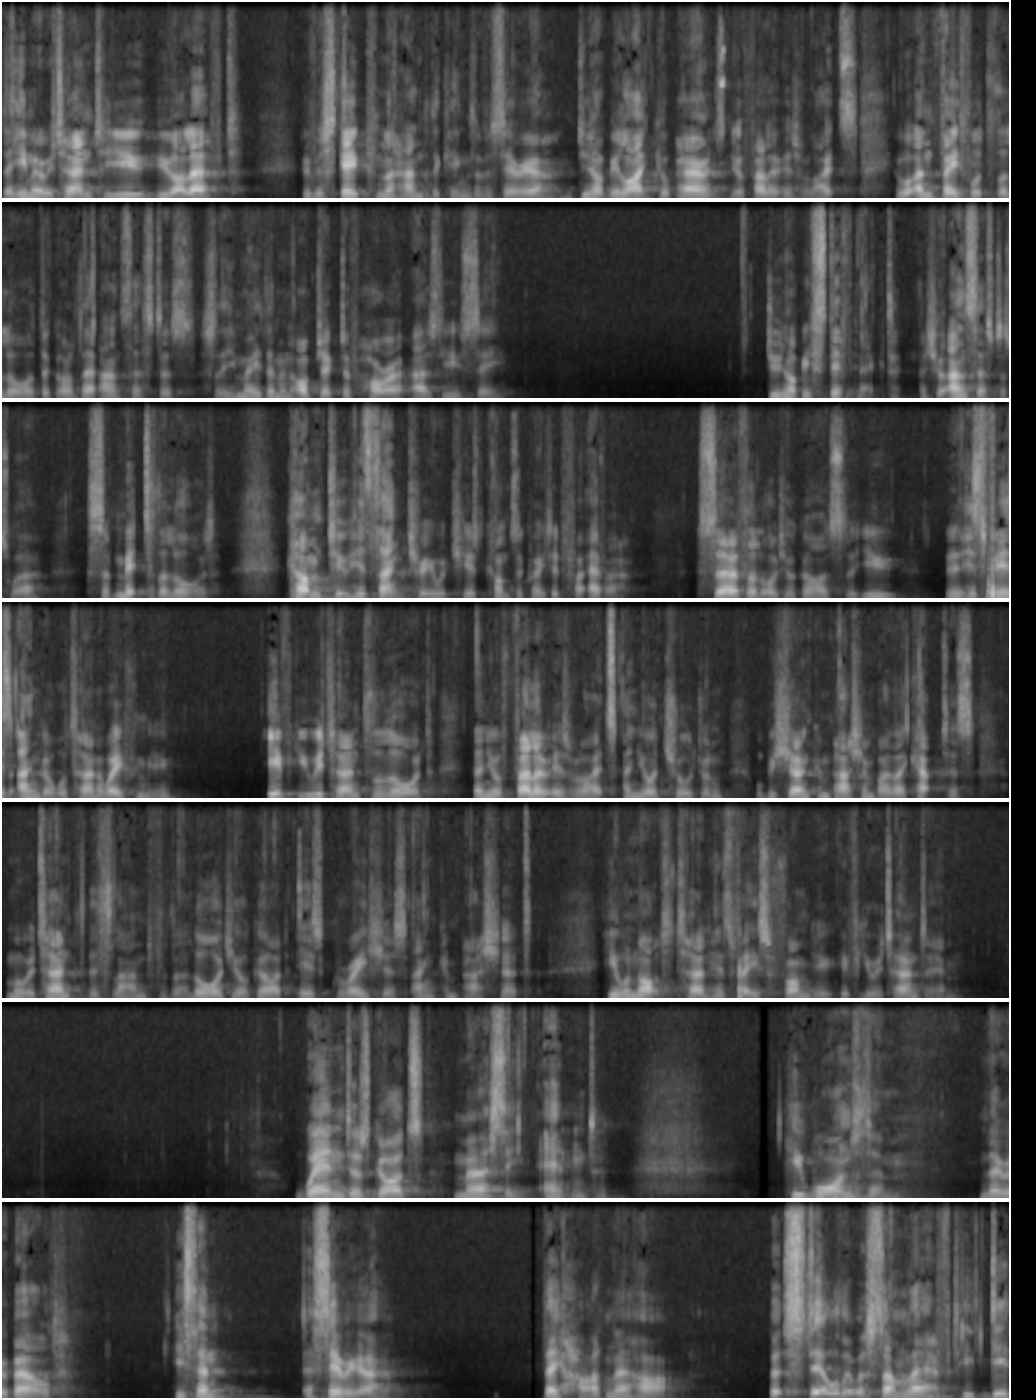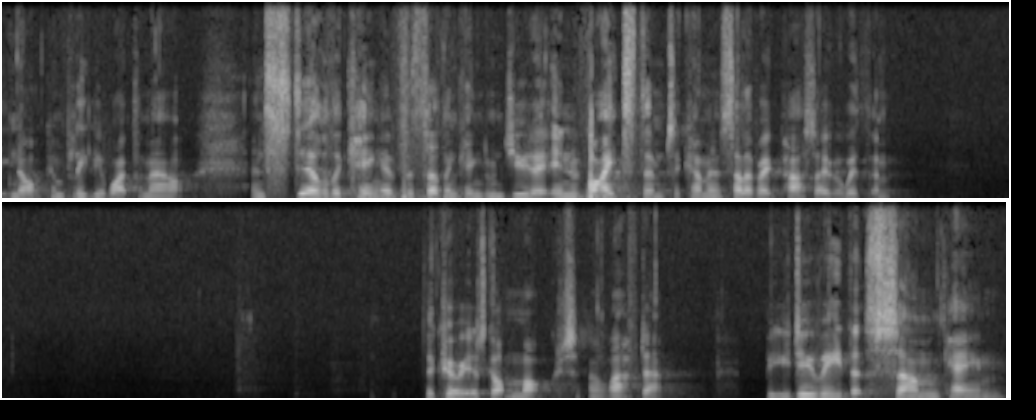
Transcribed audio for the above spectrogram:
that he may return to you who are left who've escaped from the hand of the kings of Assyria. Do not be like your parents and your fellow Israelites, who were unfaithful to the Lord, the God of their ancestors, so that he made them an object of horror, as you see. Do not be stiff necked, as your ancestors were. Submit to the Lord. Come to his sanctuary, which he has consecrated forever. Serve the Lord your God, so that you, his fierce anger will turn away from you. If you return to the Lord, then your fellow Israelites and your children will be shown compassion by their captors and will return to this land, for the Lord your God is gracious and compassionate. He will not turn his face from you if you return to him. When does God's mercy end? He warns them, they rebelled. He sent Assyria, they hardened their heart. But still, there were some left. He did not completely wipe them out. And still, the king of the southern kingdom, Judah, invites them to come and celebrate Passover with them. The couriers got mocked and laughed at. But you do read that some came.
